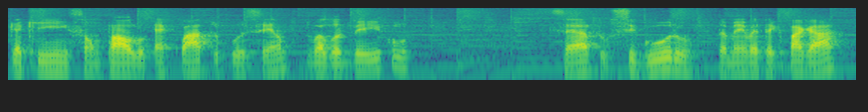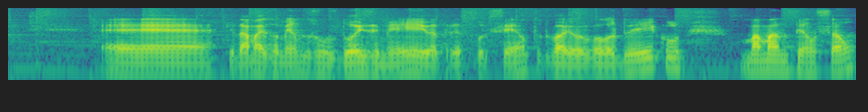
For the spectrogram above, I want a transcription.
que aqui em São Paulo é 4% do valor do veículo, certo? O seguro também vai ter que pagar, é, que dá mais ou menos uns 2,5% a 3% do valor do veículo, uma manutenção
